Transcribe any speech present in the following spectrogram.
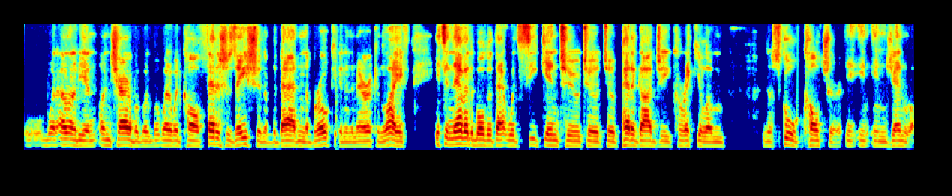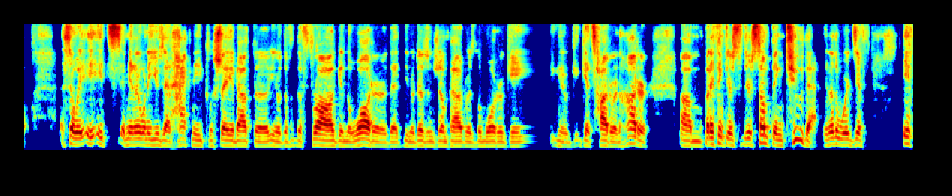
what I don't want to be uncharitable, but what I would call fetishization of the bad and the broken in American life, it's inevitable that that would seek into to, to pedagogy, curriculum, you know, school culture in, in general. So it, it's, I mean, I don't want to use that hackney cliche about the, you know, the, the frog in the water that, you know, doesn't jump out as the water gate, you know, gets hotter and hotter. Um, but I think there's, there's something to that. In other words, if, if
